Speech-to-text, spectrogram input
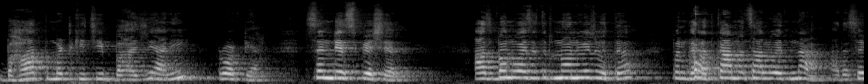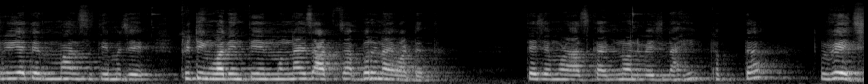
भात मटकीची भाजी आणि रोट्या. संडे स्पेशल आज बनवायचं तर नॉनव्हेज होतं. पण घरात कामं चालू आहेत ना. आता सगळी येते माणसं ते म्हणजे फिटिंगवालीन ते मग नाहीच आठचा बरं नाही वाटत. त्याच्यामुळं आज काय नॉनव्हेज नाही फक्त व्हेज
